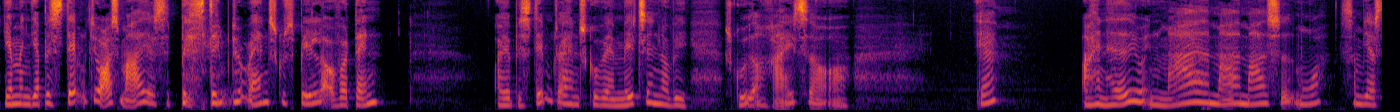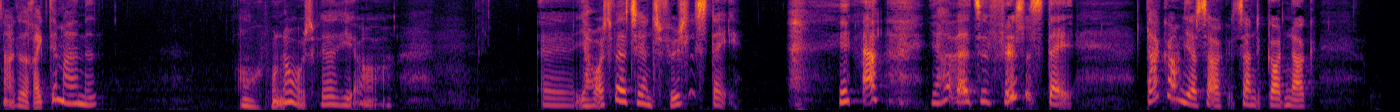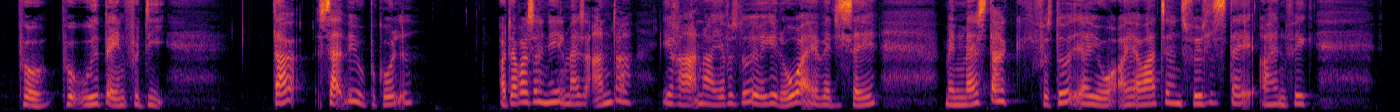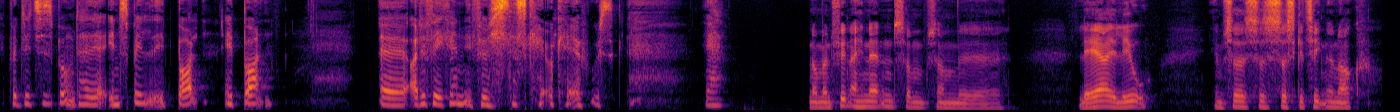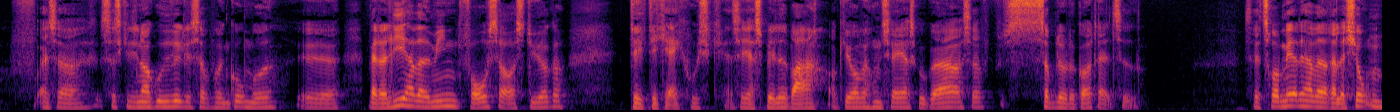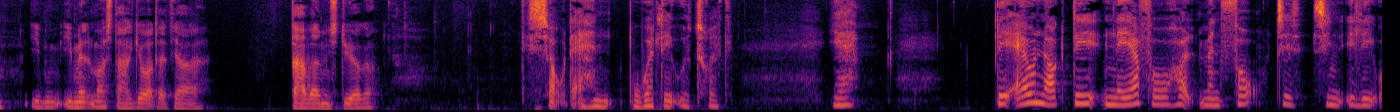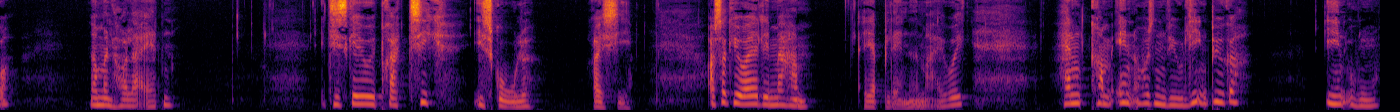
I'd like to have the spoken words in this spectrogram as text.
Jamen, jeg bestemte jo også meget. Jeg bestemte jo, hvad han skulle spille, og hvordan. Og jeg bestemte, hvad han skulle være med til, når vi skulle ud og rejse. Og ja, og han havde jo en meget, meget, meget sød mor, som jeg snakkede rigtig meget med. Og hun har også været her. Og, øh, jeg har også været til hans fødselsdag. ja, jeg har været til fødselsdag. Der kom jeg så sådan godt nok på, på udebane, fordi der sad vi jo på gulvet, og der var så en hel masse andre iranere, jeg forstod jo ikke et ord af, hvad de sagde. Men Mastak forstod jeg jo, og jeg var til hans fødselsdag, og han fik, på det tidspunkt havde jeg indspillet et bånd, et bånd øh, og det fik han i fødselsdagsgave, kan jeg huske. Ja, Når man finder hinanden som, som øh, lærer og elev, jamen så, så, så skal tingene nok, altså, så skal de nok udvikle sig på en god måde. Øh, hvad der lige har været mine forser og styrker, det, det kan jeg ikke huske. Altså, jeg spillede bare og gjorde, hvad hun sagde, jeg skulle gøre, og så, så blev det godt altid. Så jeg tror mere, det har været relationen imellem os, der har gjort, at jeg, der har været mine styrker. det er sjovt, at han bruger det udtryk. Ja, det er jo nok det nære forhold, man får til sine elever, når man holder af dem. De skal jo i praktik i skoleregi. Og så gjorde jeg det med ham. Jeg blandede mig jo ikke. Han kom ind hos en violinbygger i en uge.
